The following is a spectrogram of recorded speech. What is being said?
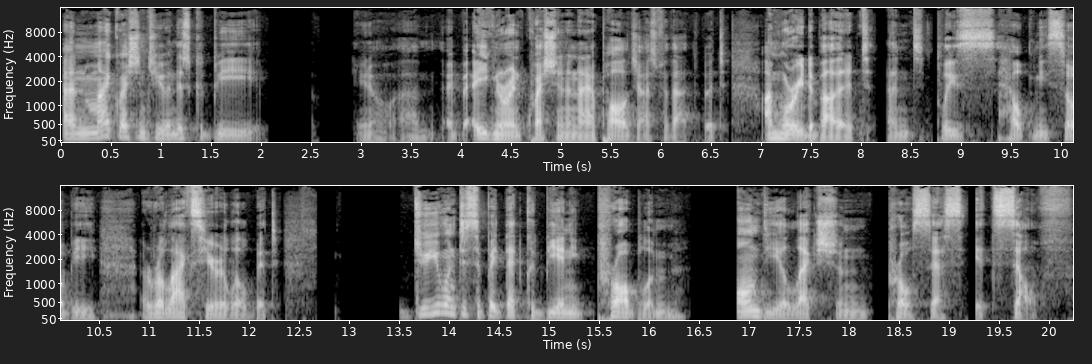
And my question to you, and this could be you know, um, ignorant question, and I apologize for that, but I'm worried about it. And please help me, Szabi, relax here a little bit. Do you anticipate that could be any problem on the election process itself?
